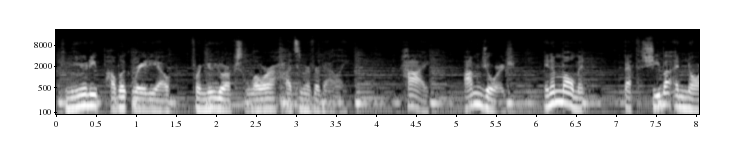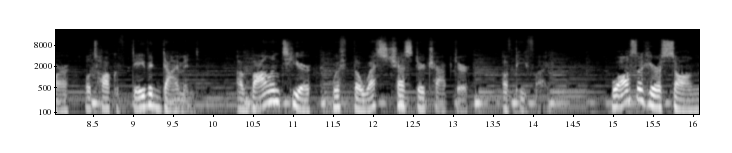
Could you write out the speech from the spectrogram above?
community public radio for New York's lower Hudson River Valley. Hi, I'm George. In a moment, Bathsheba and Nora will talk with David Diamond, a volunteer with the Westchester chapter of PFLAG. We'll also hear a song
